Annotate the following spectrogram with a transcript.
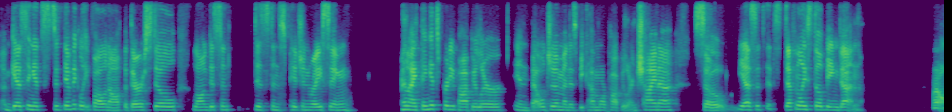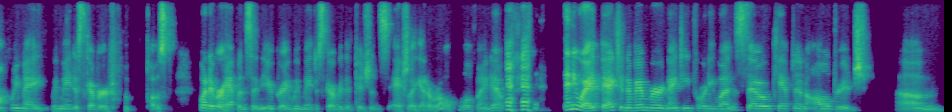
I'm guessing it's significantly fallen off, but there are still long distance distance pigeon racing. And I think it's pretty popular in Belgium and has become more popular in China. So yes, it's, it's definitely still being done well, we may we may discover post whatever happens in the Ukraine, we may discover that pigeons actually had a role. We'll find out. anyway, back to November 1941. So Captain Aldridge, um,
